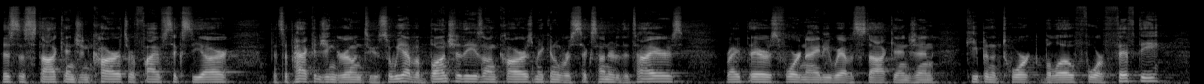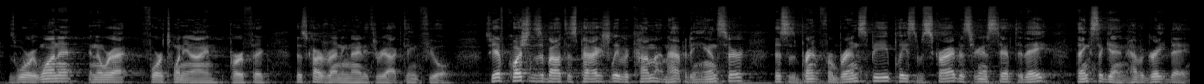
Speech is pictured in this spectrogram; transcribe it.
this is a stock engine car. It's our 560R. It's a packaging grown to. So we have a bunch of these on cars, making over 600 of the tires. Right there is 490. We have a stock engine, keeping the torque below 450 is where we want it, and then we're at 429, perfect. This car's running 93 octane fuel. So if you have questions about this package, leave a comment. I'm happy to answer. This is Brent from Brenspeed. Please subscribe so you're gonna stay up to date. Thanks again. Have a great day.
